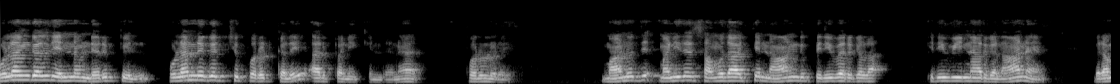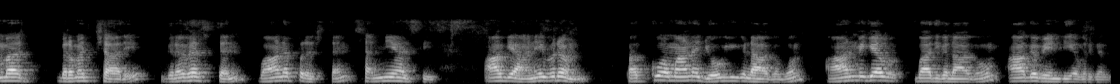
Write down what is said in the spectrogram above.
புலங்கள் என்னும் நெருப்பில் புலன் நிகழ்ச்சி பொருட்களை அர்ப்பணிக்கின்றனர். பொருளுரை. மனித மனித சமுதாயத்தின் நான்கு பிரிவர்களா பிரிவினர்களான பிரம்ம பிரம்மச்சாரி கிரகஸ்தன் வானப்பிரஸ்தன் சந்நியாசி ஆகிய அனைவரும் பக்குவமான யோகிகளாகவும் ஆன்மீகவாதிகளாகவும் ஆக வேண்டியவர்கள்.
